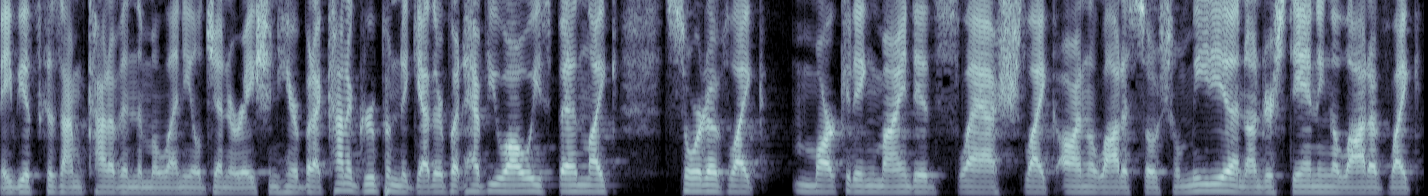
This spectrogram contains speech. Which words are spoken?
Maybe it's cuz I'm kind of in the millennial generation here, but I kind of group them together, but have you always been like sort of like marketing minded slash like on a lot of social media and understanding a lot of like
